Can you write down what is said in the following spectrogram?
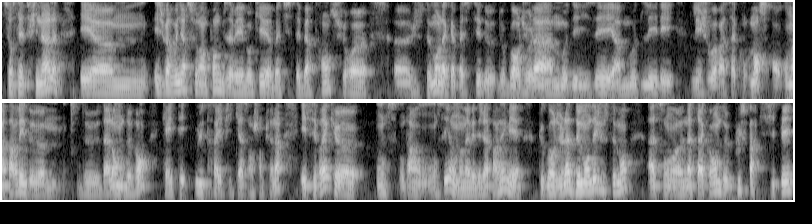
sur cette finale. Et, euh, et je vais revenir sur un point que vous avez évoqué, Baptiste et Bertrand, sur euh, justement la capacité de, de Guardiola à modéliser et à modeler les, les joueurs à sa convenance. On, on a parlé de, de devant, qui a été ultra efficace en championnat. Et c'est vrai que on, sait, on en avait déjà parlé, mais que Guardiola demandait justement à son euh, attaquant de plus participer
